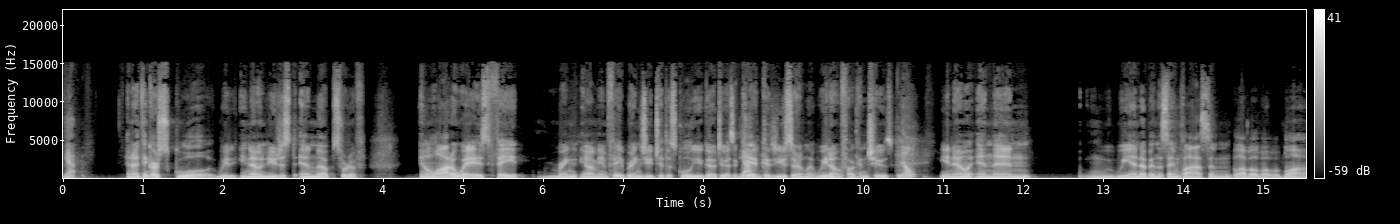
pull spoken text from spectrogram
Yeah. And I think our school, we, you know, you just end up sort of, in a lot of ways, fate bring, you know, I mean, fate brings you to the school you go to as a Yeah. kid because you certainly, we don't fucking choose, Nope. you know, and then we end up in the same class and blah, blah, blah, blah, blah.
